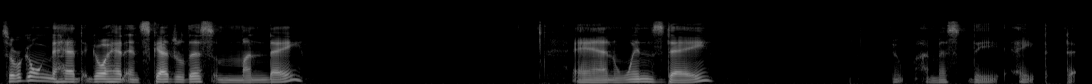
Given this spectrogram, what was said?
So we're going to head, go ahead and schedule this Monday and Wednesday. Oop, I missed the 8 to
